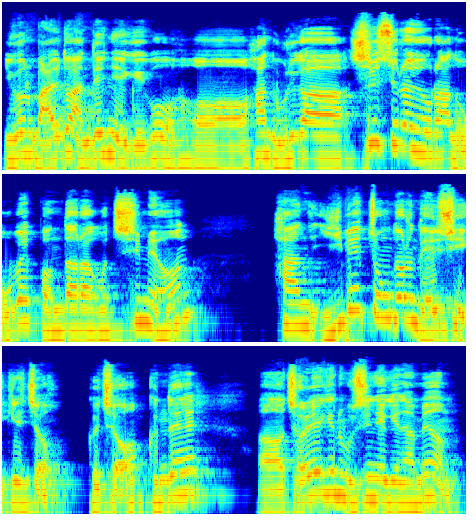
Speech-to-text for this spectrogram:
이거는 말도 안 되는 얘기고 어, 한 우리가 실수령으로 한 500 번다라고 치면 한 200 정도는 낼 수 있겠죠. 그렇죠? 근데 어, 저 얘기는 무슨 얘기냐면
